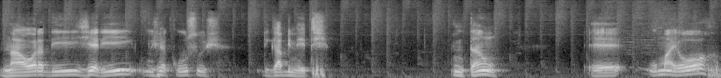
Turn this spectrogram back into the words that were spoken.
na hora de gerir os recursos de gabinetes. Então, é, o maior,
